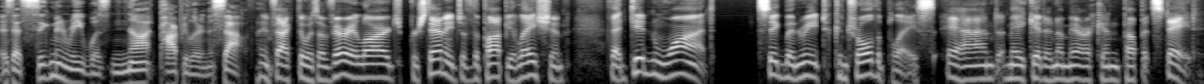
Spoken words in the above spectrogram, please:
is that Syngman Rhee was not popular in the South. In fact, there was a very large percentage of the population that didn't want Syngman Rhee to control the place and make it an American puppet state.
